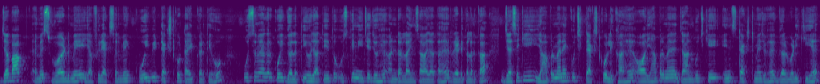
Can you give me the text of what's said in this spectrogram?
जब आप एम एस वर्ड में या फिर एक्सेल में कोई भी टेक्स्ट को टाइप करते हो उस समय अगर कोई गलती हो जाती है तो उसके नीचे जो है अंडरलाइन सा आ जाता है रेड कलर का। जैसे कि यहाँ पर मैंने कुछ टेक्स्ट को लिखा है और यहाँ पर मैंने जानबूझ के इन टेक्स्ट में जो है गड़बड़ी की है।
